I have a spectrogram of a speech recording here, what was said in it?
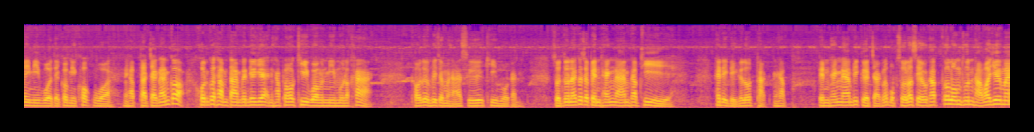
ไม่มีวัวแต่ก็มีคอกวัวนะครับถัดจากนั้นก็คนก็ทำตามกันเยอะแยะนะครับเพราะว่าขี้วัวมันมีมูลค่า เขาเริ่มที่จะมาหาซื้อขี้วัวกัน ส่วนตัวนั้นก็จะเป็นแท้งน้ำครับที่ให้เด็กๆได้ลดผักนะครับ เป็นแท้งน้ำที่เกิดจากระบบโซลาร์เซลล์ครับก็ลงทุนถามว่าเยอะไหม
